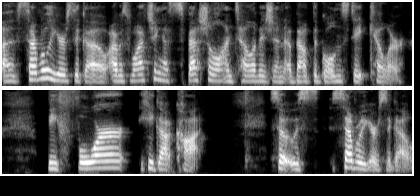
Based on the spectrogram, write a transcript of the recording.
uh, several years ago, I was watching a special on television about the Golden State Killer before he got caught. So it was several years ago.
